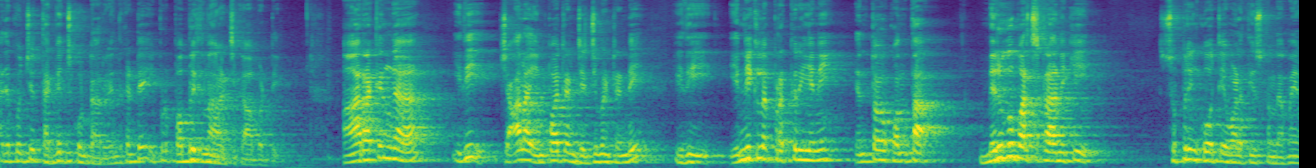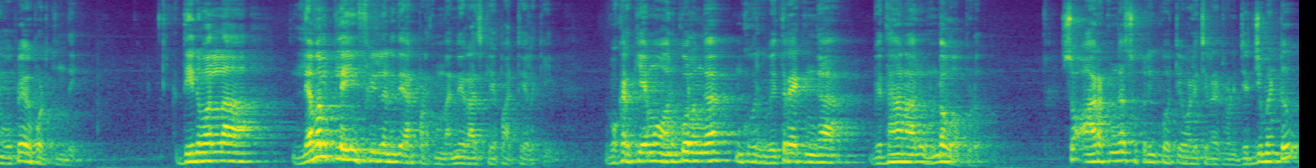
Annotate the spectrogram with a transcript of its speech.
అది కొంచెం తగ్గించుకుంటారు. ఎందుకంటే ఇప్పుడు పబ్లిక్ నాలెడ్జ్ కాబట్టి. ఆ రకంగా ఇది చాలా ఇంపార్టెంట్ జడ్జిమెంట్ అండి. ఇది ఎన్నికల ప్రక్రియని ఎంతో కొంత మెరుగుపరచడానికి సుప్రీంకోర్టు ఇవాళ తీసుకున్న నిర్ణయం ఉపయోగపడుతుంది. దీనివల్ల లెవెల్ ప్లేయింగ్ ఫీల్డ్ అనేది ఏర్పడుతుంది అన్ని రాజకీయ పార్టీలకి. ఒకరికేమో అనుకూలంగా ఇంకొకరికి వ్యతిరేకంగా విధానాలు ఉండవు అప్పుడు. సో ఆ రకంగా సుప్రీంకోర్టు ఇవాళ ఇచ్చినటువంటి జడ్జిమెంటు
